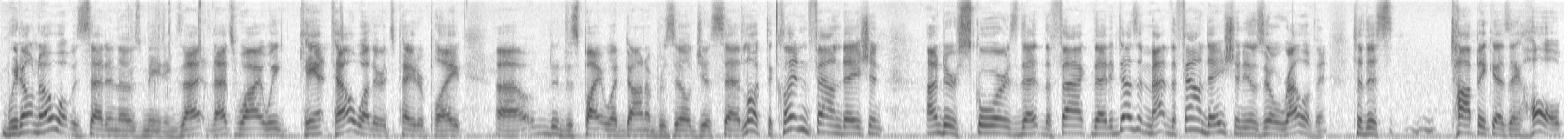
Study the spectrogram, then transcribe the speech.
We don't know what was said in those meetings. That, that's why we can't tell whether it's pay or play, uh, despite what Donna Brazile just said. Look, the Clinton Foundation underscores that the fact that it doesn't matter, the foundation is irrelevant to this topic as a whole.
